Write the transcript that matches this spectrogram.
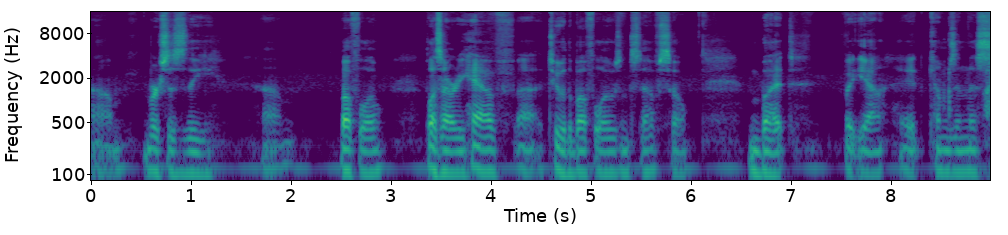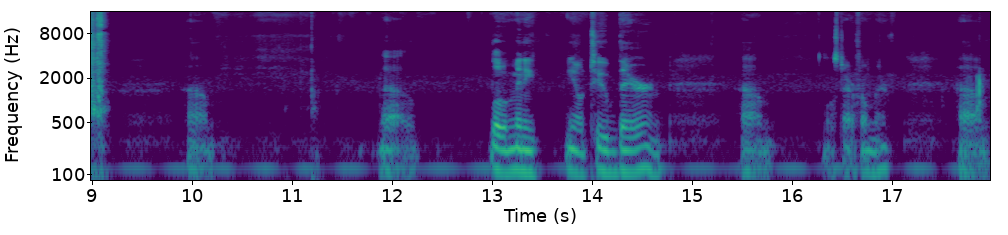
um, versus the um, buffalo. Plus, I already have uh, two of the buffaloes and stuff. So, but but yeah, it comes in this. Um, uh, little mini you know tube there and um, we'll start from there. Um,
